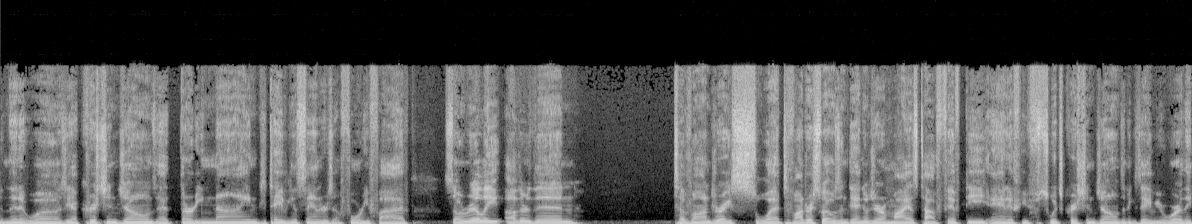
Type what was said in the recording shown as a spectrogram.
And then it was, yeah, Christian Jones at 39, Ja'Tavion Sanders at 45. So, really, other than T'Vondre Sweat, T'Vondre Sweat was in Daniel Jeremiah's top 50. And if you switch Christian Jones and Xavier Worthy,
